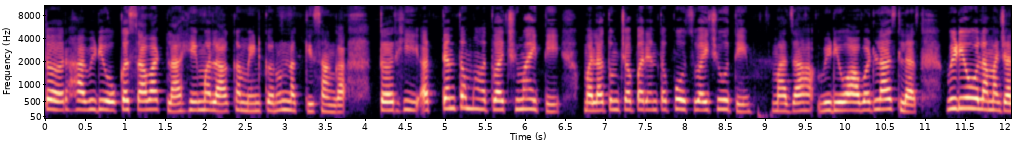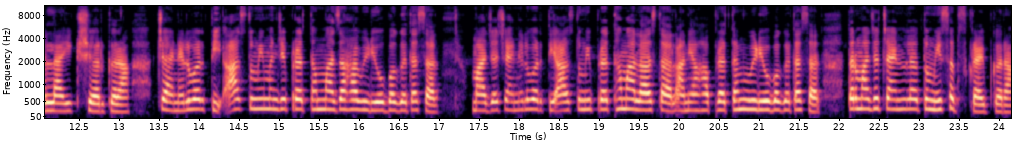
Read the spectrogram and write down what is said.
तर हा व्हिडिओ कसा वाटला हे मला कमेंट करून नक्की सांगा. तर ही अत्यंत महत्त्वाची माहिती मला तुमच्यापर्यंत पोहोचवायची होती. माझा व्हिडिओ आवडला असल्यास व्हिडिओला माझ्या लाईक शेअर करा. चॅनेलवरती आज तुम्ही म्हणजे प्रथम माझा हा व्हिडिओ बघत असाल. माझ्या चॅनेलवरती आज तुम्ही प्रथम आला असाल आणि हा प्रथम व्हिडिओ बघत असाल तर माझ्या चॅनलला तुम्ही सबस्क्राईब करा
